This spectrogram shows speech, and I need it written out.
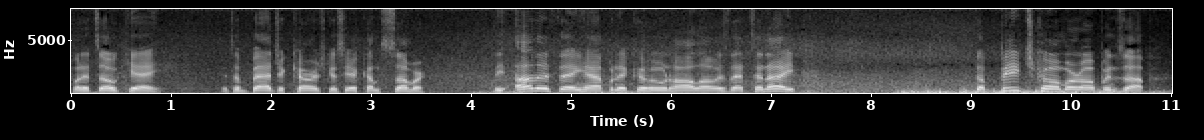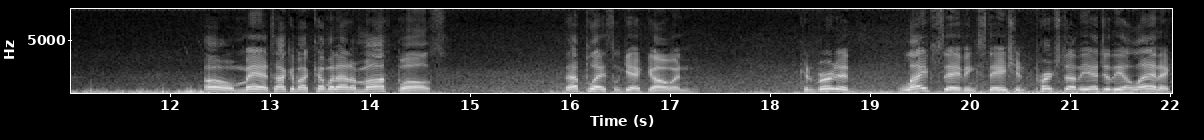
but it's okay. It's a badge of courage because here comes summer. The other thing happening at Cahoon Hollow is that tonight the beachcomber opens up. Oh man, talk about coming out of mothballs. That place will get going. Converted life-saving station perched on the edge of the Atlantic.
